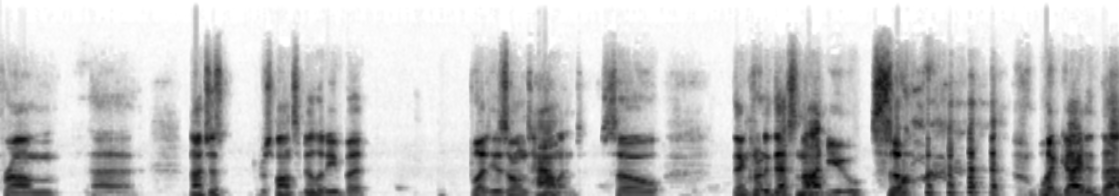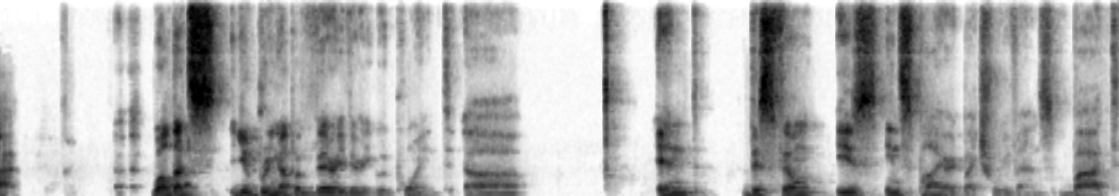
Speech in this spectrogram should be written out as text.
from uh, not just responsibility, but but his own talent. So then clearly that's not you. So what guided that? Well, that's you bring up a very very good point, uh, and this film is inspired by true events, but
